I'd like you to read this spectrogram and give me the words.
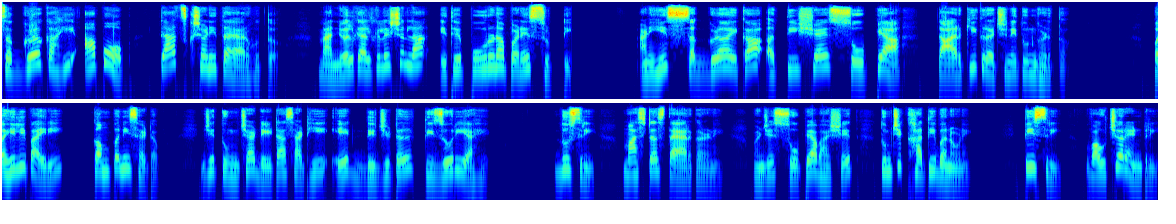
सगळं काही आपोआप त्याच क्षणी तयार होतं. मॅन्युअल कॅल्क्युलेशनला इथे पूर्णपणे सुट्टी. आणि हे सगळं एका अतिशय सोप्या तार्किक रचनेतून घडतं. पहिली पायरी कंपनी सेटअप जी तुमच्या डेटासाठी एक डिजिटल तिजोरी आहे. दुसरी मास्टर्स तयार करणे म्हणजे सोप्या भाषेत तुमची खाती बनवणे. तिसरी वाउचर एंट्री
